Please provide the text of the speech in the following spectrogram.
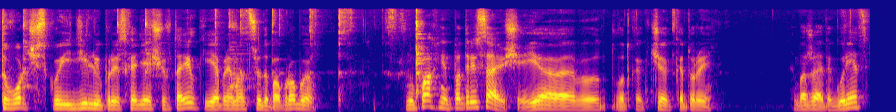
творческую идиллию, происходящую в тарелке. Я прямо отсюда попробую. Ну, пахнет потрясающе. Я вот, как человек, который обожает огурец.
